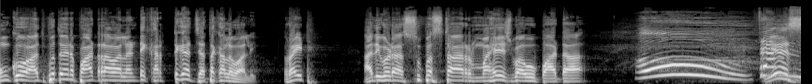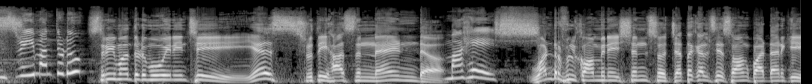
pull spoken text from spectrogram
ఇంకో అద్భుతమైన పాట రావాలంటే కరెక్ట్గా జత కలవాలి. రైట్ అది కూడా సూపర్ స్టార్ మహేష్ బాబు పాట. శ్రీమంతుడు? శ్రీమంతుడు మూవీ నుంచి. Yes Shruti Haasan and Mahesh. Wonderful combination so జత కలిసే సాంగ్ పాడడానికి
